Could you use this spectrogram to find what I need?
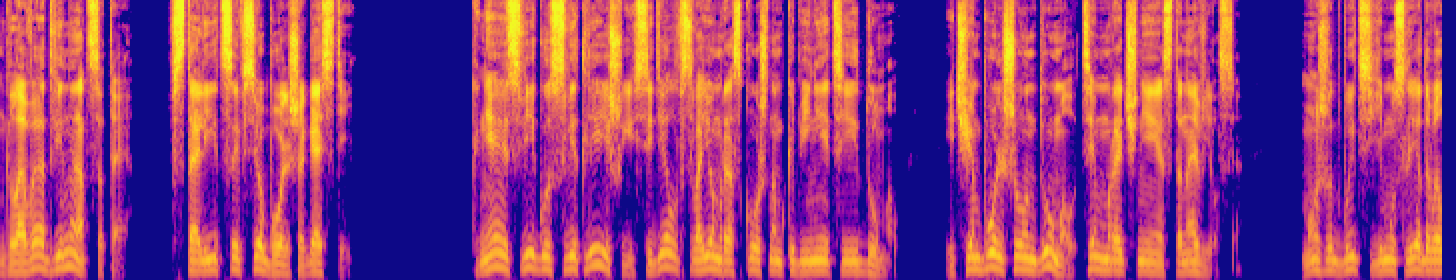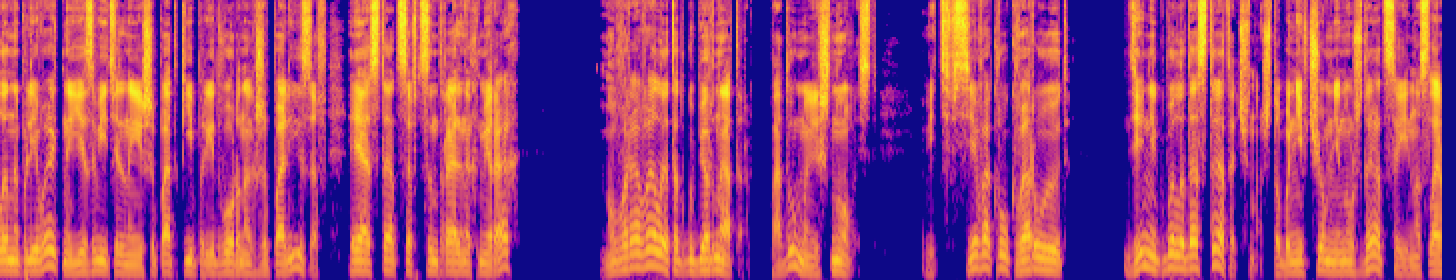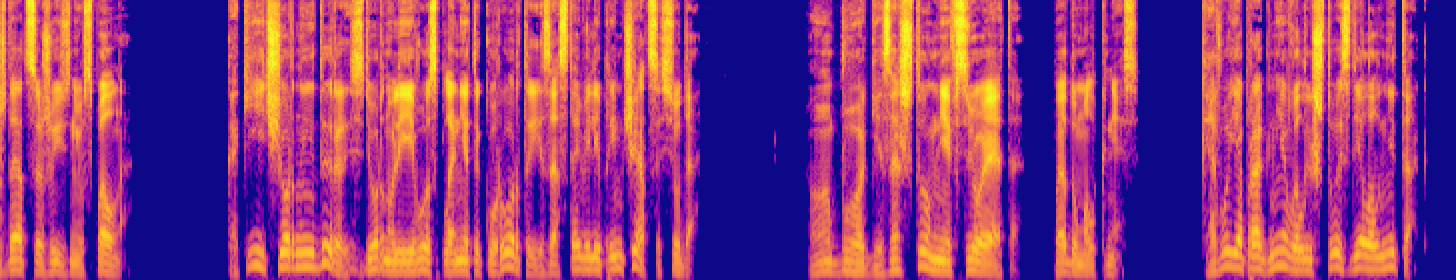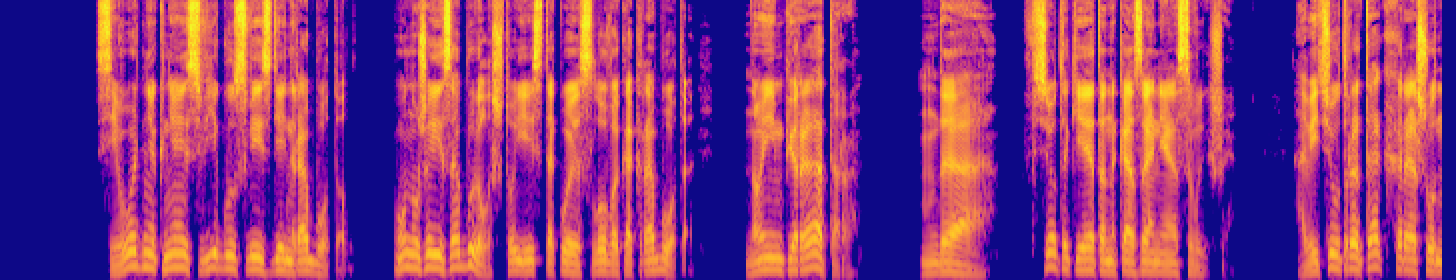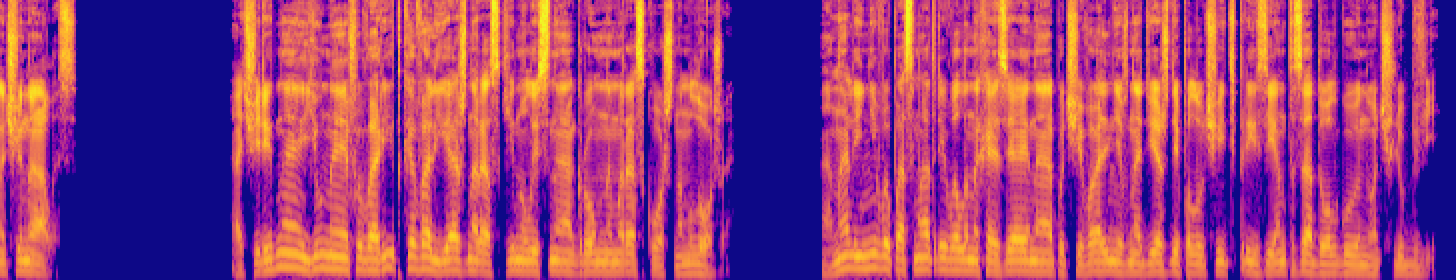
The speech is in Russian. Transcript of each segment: Глава 12. В столице все больше гостей. Князь Вигус Светлейший сидел в своем роскошном кабинете и думал. И чем больше он думал, тем мрачнее становился. Может быть, ему следовало наплевать на язвительные шепотки придворных жополизов и остаться в центральных мирах? Ну, воровал этот губернатор, подумаешь, новость. Ведь все вокруг воруют, Денег было достаточно, чтобы ни в чем не нуждаться и наслаждаться жизнью сполна. Какие черные дыры сдернули его с планеты курорта и заставили примчаться сюда? «О боги, за что мне все это?» — подумал князь. «Кого я прогневал и что сделал не так?» Сегодня князь Вигус весь день работал. Он уже и забыл, что есть такое слово, как работа. Но император... Да, все-таки это наказание свыше. А ведь утро так хорошо начиналось. Очередная юная фаворитка вальяжно раскинулась на огромном и роскошном ложе. Она лениво посматривала на хозяина опочивальни в надежде получить презент за долгую ночь любви.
